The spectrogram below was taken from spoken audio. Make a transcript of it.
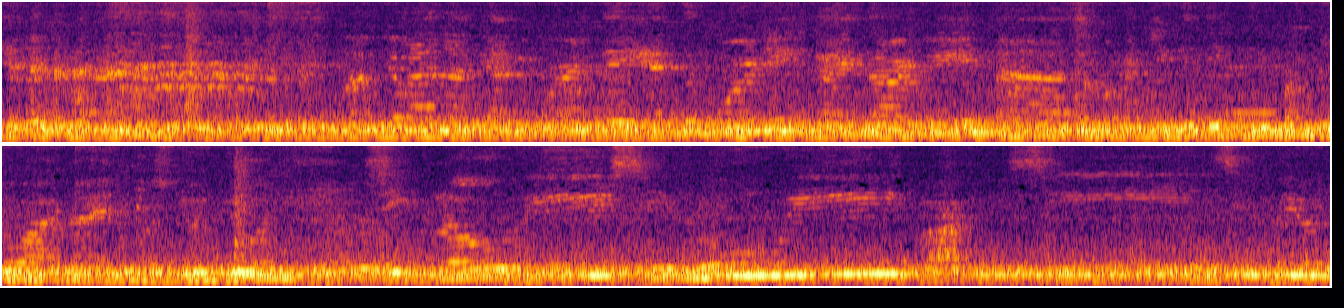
Ma'am Joanna, happy birthday and good morning kay Darwin na sa mga chikitik ni Ma'am Joanna and Mas Junjun, si Chloe, si Louie, si sino yung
